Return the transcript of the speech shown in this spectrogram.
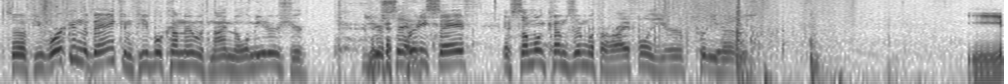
So if you work in the bank and people come in with nine millimeters, you're you're safe. pretty safe. If someone comes in with a rifle, you're pretty hosed. Yep.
